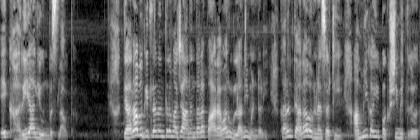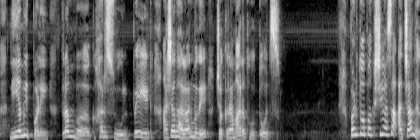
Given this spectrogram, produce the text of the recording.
एक हरियाल येऊन बसला होता. त्याला बघितल्यानंतर माझ्या आनंदाला पारावार उरला नाही मंडळी कारण त्याला बघण्यासाठी आम्ही काही पक्षी मित्र नियमितपणे त्र्यंबक हर्सूल पेठ अशा भागांमध्ये चक्रा मारत होतोच. पण तो पक्षी असा अचानक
